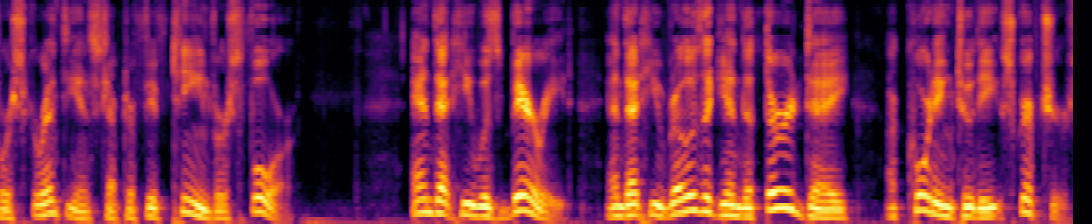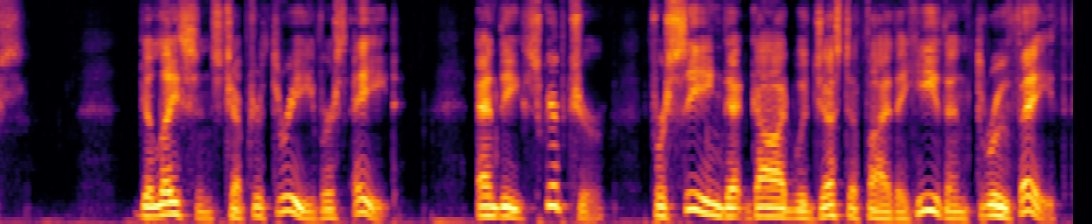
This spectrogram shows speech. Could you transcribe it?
1 Corinthians chapter 15 verse 4 and that he was buried and that he rose again the third day according to the Scriptures. Galatians chapter 3 verse 8, and the scripture foreseeing that God would justify the heathen through faith,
